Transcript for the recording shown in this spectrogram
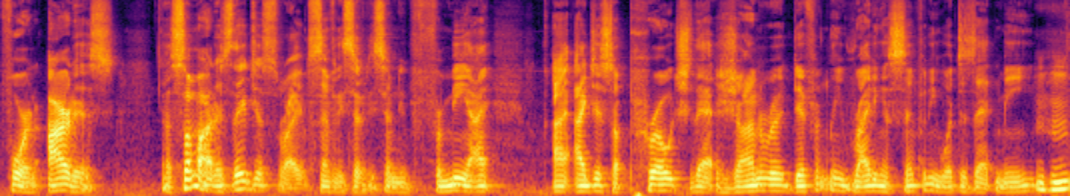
for an artist, uh, some artists they just write symphony, symphony, symphony. For me, I, I, I just approach that genre differently. Writing a symphony, what does that mean? Mm-hmm.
